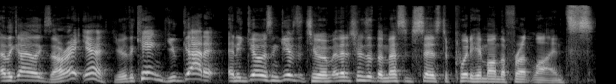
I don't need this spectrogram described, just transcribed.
And the guy like's, all right, yeah, you're the king, you got it. And he goes and gives it to him, and then it turns out the message says to put him on the front lines.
